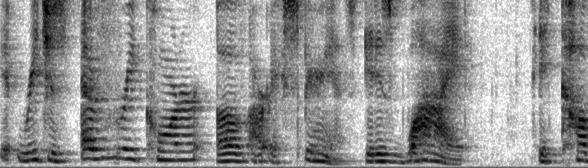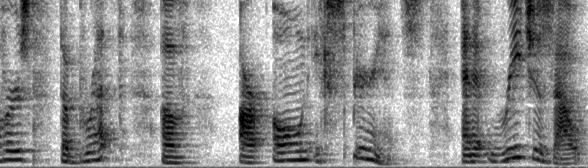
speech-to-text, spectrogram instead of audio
It reaches every corner of our experience. It is wide. It covers the breadth of our own experience and it reaches out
